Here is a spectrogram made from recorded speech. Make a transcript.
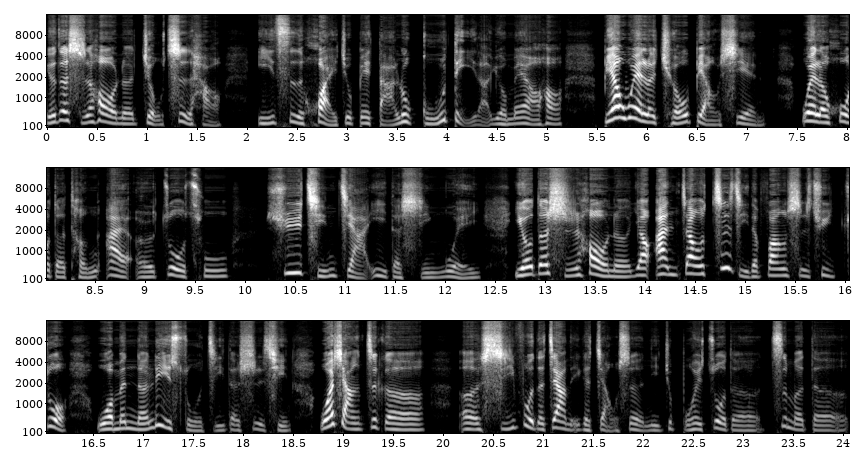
有的时候呢，九次好，一次坏就被打入谷底了，有没有哈？不要为了求表现，为了获得疼爱而做出虚情假意的行为。有的时候呢，要按照自己的方式去做我们能力所及的事情。我想这个呃媳妇的这样的一个角色，你就不会做的这么的。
